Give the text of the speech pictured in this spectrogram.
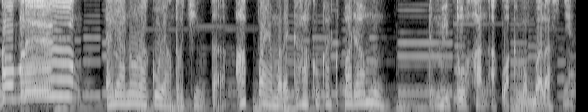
Goblin! Eleanoraku yang tercinta, apa yang mereka lakukan kepadamu? Demi Tuhan aku akan membalasnya.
